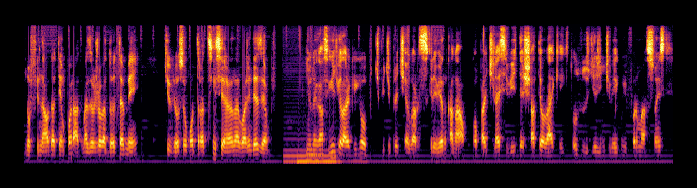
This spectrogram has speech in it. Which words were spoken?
no final da temporada. Mas é um jogador também que viu seu contrato se encerrando agora em dezembro. E o legal é o seguinte, galera, o que eu vou te pedir para ti agora? Se inscrever no canal, compartilhar esse vídeo, deixar teu like aí, que todos os dias a gente vem com informações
